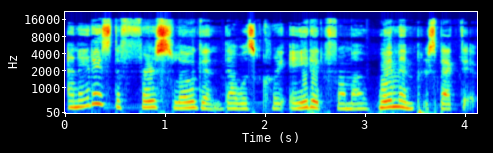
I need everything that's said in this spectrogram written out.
and it is the first slogan that was created from a women perspective.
